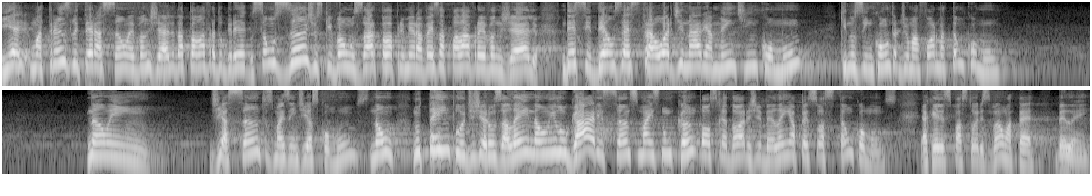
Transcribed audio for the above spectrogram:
E é uma transliteração, evangelho, da palavra do grego. São os anjos que vão usar pela primeira vez a palavra evangelho, desse Deus extraordinariamente incomum, que nos encontra de uma forma tão comum. Não em dias santos, mas em dias comuns. Não no templo de Jerusalém, não em lugares santos, mas num campo aos redores de Belém, há pessoas tão comuns. E aqueles pastores vão até Belém.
